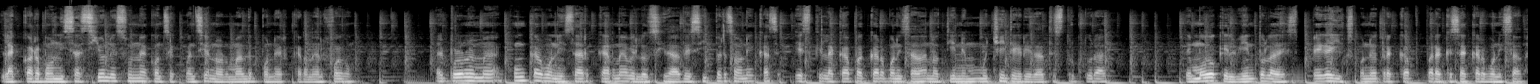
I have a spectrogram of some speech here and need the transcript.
La carbonización es una consecuencia normal de poner carne al fuego. El problema con carbonizar carne a velocidades hipersónicas es que la capa carbonizada no tiene mucha integridad estructural, de modo que el viento la despega y expone otra capa para que sea carbonizada.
